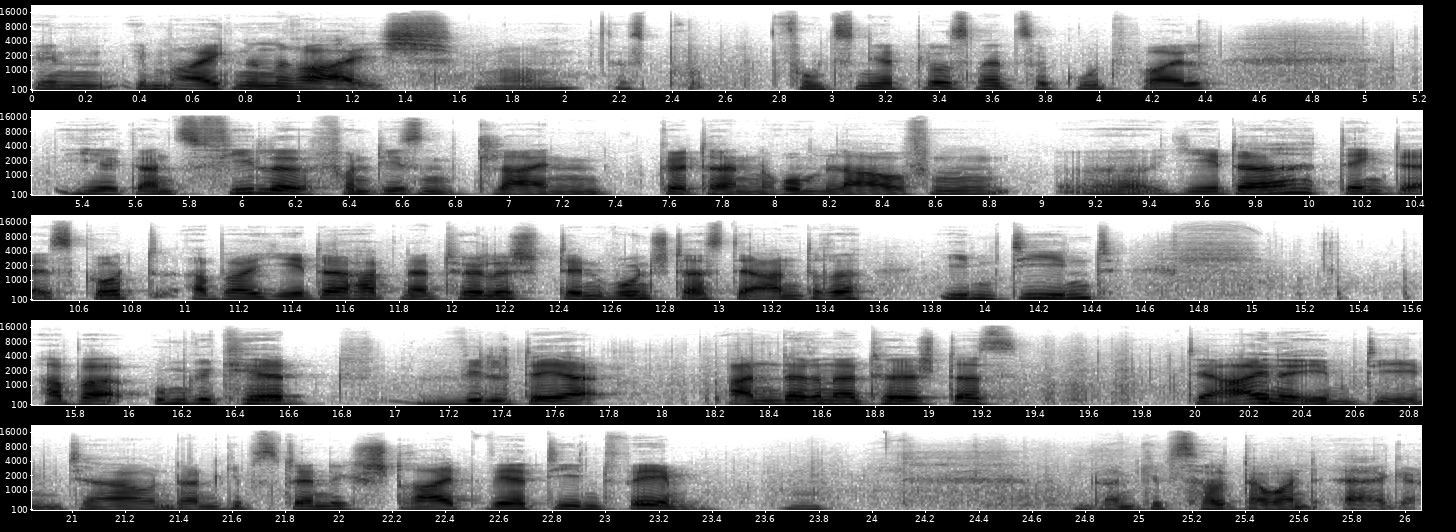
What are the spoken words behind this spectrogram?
in, im eigenen Reich. Ne? Das funktioniert bloß nicht so gut, weil hier ganz viele von diesen kleinen Göttern rumlaufen. Äh, jeder denkt, er ist Gott, aber jeder hat natürlich den Wunsch, dass der andere ihm dient. Aber umgekehrt will der andere natürlich, dass der eine ihm dient. Ja? Und dann gibt es ständig Streit, wer dient wem. Und dann gibt es halt dauernd Ärger.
